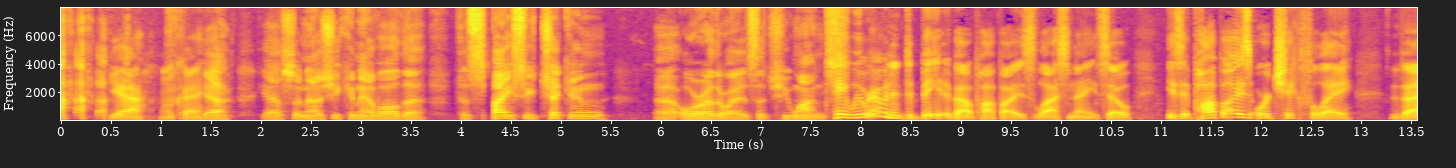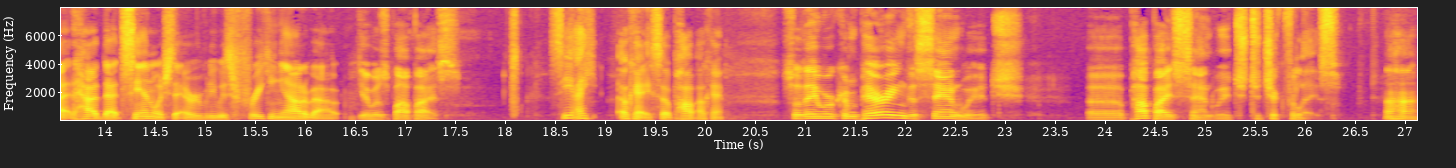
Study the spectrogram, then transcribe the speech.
Yeah. Okay. yeah, yeah. So now she can have all the the spicy chicken uh, or otherwise that she wants. Hey, we were having a debate about Popeyes last night. So, is it Popeyes or Chick Fil A that had that sandwich that everybody was freaking out about? it was Popeyes. See, I okay. So pop. Okay. So they were comparing the sandwich, uh, Popeye's sandwich, to Chick Fil A's. Uh huh.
